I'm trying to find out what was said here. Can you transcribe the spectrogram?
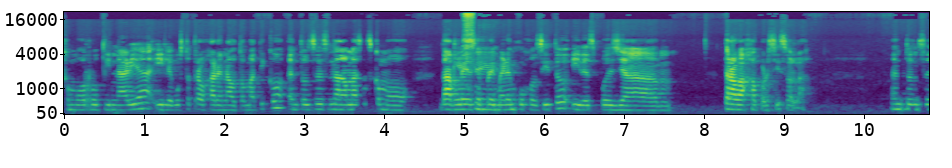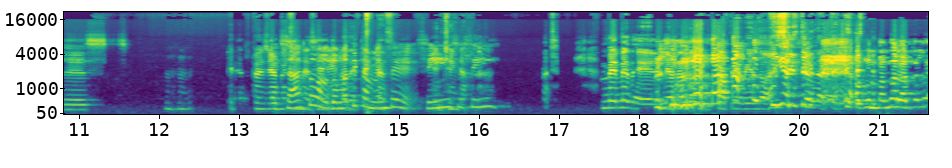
como rutinaria y le gusta trabajar en automático, entonces nada más es como darle ese primer empujoncito y después ya mm, trabaja por sí sola. Entonces, después ya ves una Exacto, automáticamente. Sí, sí, sí. Meme de Leonardo DiCaprio viendo así Sí, en la tele. Apuntando a la tele.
